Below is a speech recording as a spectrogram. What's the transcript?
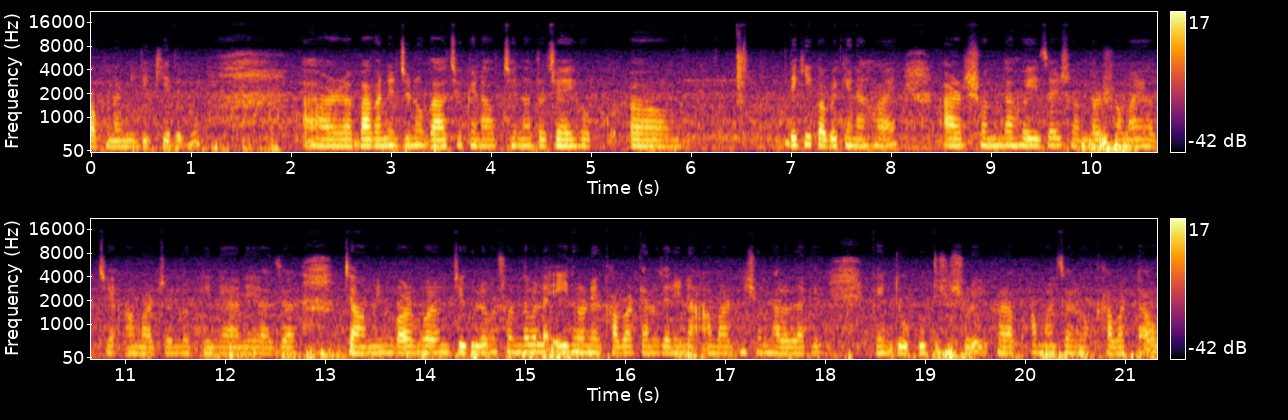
তখন আমি দেখিয়ে দেবো। আর বাগানের জন্য গাছও কেনা হচ্ছে না, তো যাই হোক দেখি কবে কেনা হয়। আর সন্ধ্যা হয়ে যায়, সন্ধ্যার সময় হচ্ছে আমার জন্য কিনে আনে রাজা চাউমিন। গরম গরম যেগুলো আমার সন্ধ্যাবেলা এই ধরনের খাবার কেন জানি না, আমার ভীষণ ভালো লাগে। কিন্তু কুটিসির শরীর খারাপ, আমার যেন খাবারটাও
